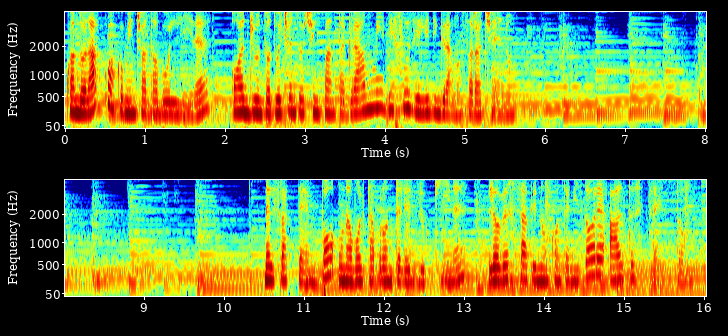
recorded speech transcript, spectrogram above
Quando l'acqua ha cominciato a bollire, ho aggiunto 250 g di fusilli di grano saraceno. Nel frattempo, una volta pronte le zucchine, le ho versate in un contenitore alto e stretto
